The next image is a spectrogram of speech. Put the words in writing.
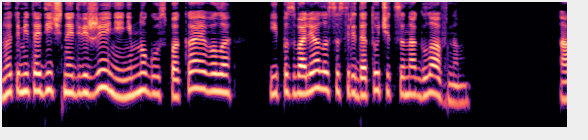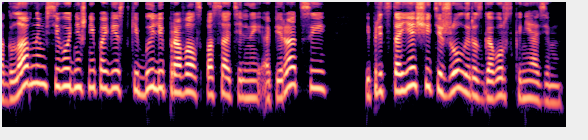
Но это методичное движение немного успокаивало и позволяло сосредоточиться на главном. А главным в сегодняшней повестке были провал спасательной операции и предстоящий тяжелый разговор с князем.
